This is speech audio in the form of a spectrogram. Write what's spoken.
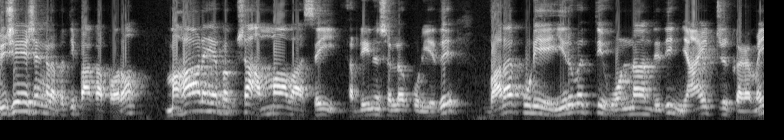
விசேஷங்களை பத்தி பார்க்க போறோம். மகாலயபக்ஷ அமாவாசை அப்படின்னு சொல்லக்கூடியது வரக்கூடிய இருபத்தி ஒன்னாம் தேதி ஞாயிற்றுக்கிழமை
